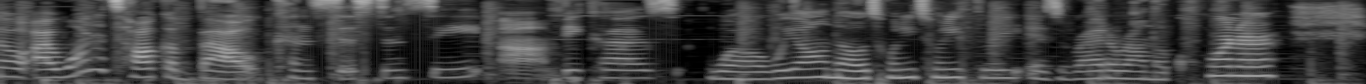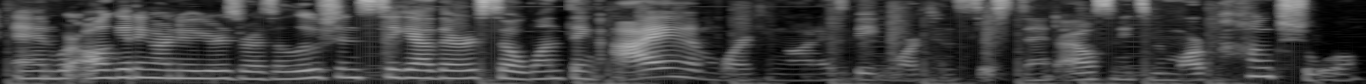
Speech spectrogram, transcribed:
So, I want to talk about consistency um, because, well, we all know 2023 is right around the corner and we're all getting our New Year's resolutions together. So, one thing I am working on is being more consistent. I also need to be more punctual.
